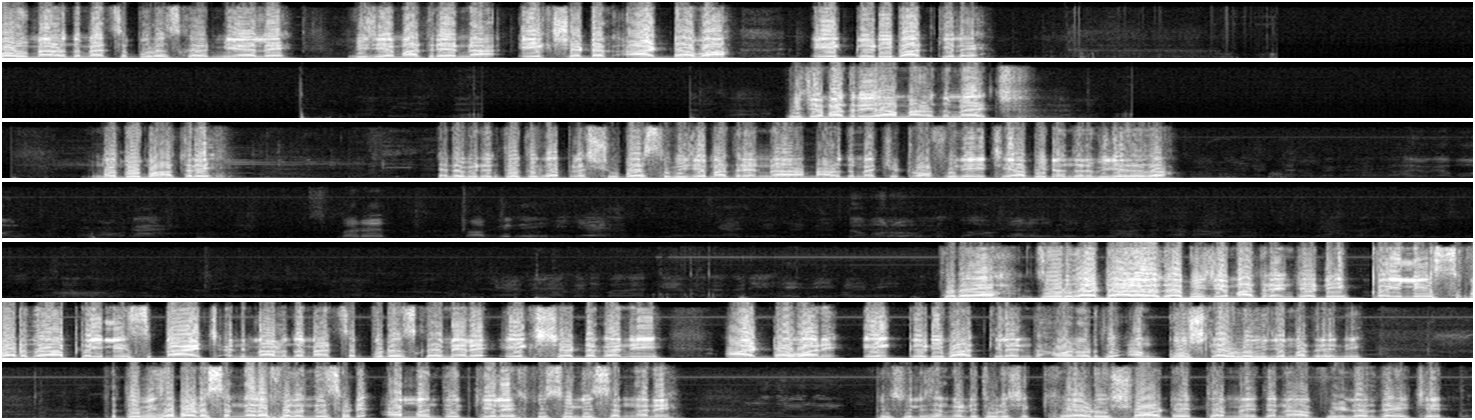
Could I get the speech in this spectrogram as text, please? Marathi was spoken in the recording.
बाळू मॅन ऑफ द मॅचचा पुरस्कार मिळालाय. विजय म्हात्रे यांना एक षटक आठ धावा एक गडी बाद केलाय. विजय म्हात्रे या man of the match Madhu Mhatre यांना विनंती होतो की आपल्या शुभस्थ विजय म्हात्रे यांना मॅन ऑफ द मॅचची ट्रॉफी द्यायची. अभिनंदन विजय दादा. तर जोरदार टाळ्या होत्या विजय म्हात्रे पहिली स्पर्धा पहिलीच मॅच आणि मॅन ऑफ द मॅचचा पुरस्कार मिळाला. एक षटकाने आठ धावाने एक गडी बाद केला आणि धावांवरती अंकुश लावलं विजय मात्र्यांनी तर देवीचा पाडा संघाला फलंदाजीसाठी आमंत्रित केलंय पिसोली संघाने. पिसोली संघाने थोडेसे खेळाडू शॉर्ट आहेत त्यामुळे त्यांना फिल्डर द्यायचे आहेत.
